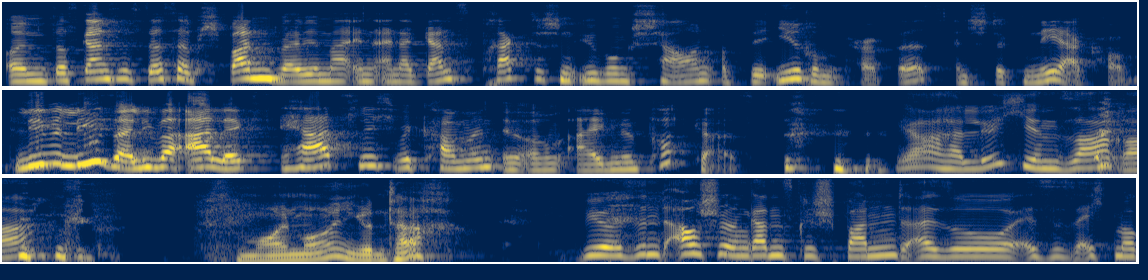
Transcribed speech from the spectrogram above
Und das Ganze ist deshalb spannend, weil wir mal in einer ganz praktischen Übung schauen, ob wir ihrem Purpose ein Stück näher kommen. Liebe Lisa, lieber Alex, herzlich willkommen in eurem eigenen Podcast. Ja, Hallöchen, Sarah. Moin, moin, guten Tag. Wir sind auch schon ganz gespannt. Also es ist echt mal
